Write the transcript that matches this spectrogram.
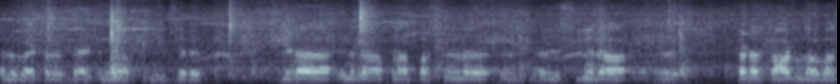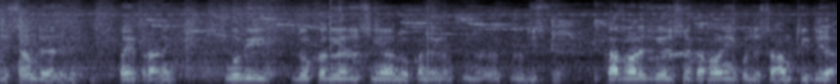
ਇਨਵਰਟਰ ਬੈਟਰੀਆਂ ਫਰਨੀਚਰ ਜਿਹੜਾ ਇਹਨਾਂ ਦਾ ਆਪਣਾ ਪਰਸਨਲ ਰਸ਼ੀਆਂ ਦਾ ਅਹ, ਸਾਡਾ ਰਿਕਾਰਡ ਹੁੰਦਾ ਵਾ ਰਜਿਸਟਰ ਹੁੰਦੇ ਆ ਜਿਹੜੇ ਪਏ ਪੁਰਾਣੇ ਉਹ ਵੀ ਲੋਕਾਂ ਦੀਆਂ ਰਜਿਸਟਰੀਆਂ ਲੋਕਾਂ ਦੇ ਅਹ, ਰਜਿਸਟਰ ਕਰਨ ਵਾਲੇ ਜਿਹੜੀਆਂ ਰਜਿਸਟਰੀਆਂ ਕਰਨ ਵਾਲੀਆਂ ਕੁਝ ਸਟਾਮ ਖਰੀਦੇ ਆ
